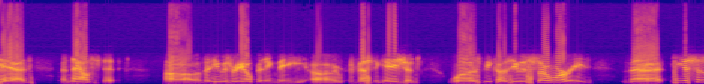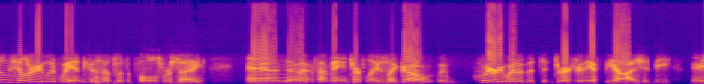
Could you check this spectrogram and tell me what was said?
had announced it uh, that he was reopening the uh, investigation was because he was so worried that he assumed Hillary would win because that's what the polls were saying. And uh, if I may interpolate as I go, query whether the t- director of the FBI should be a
